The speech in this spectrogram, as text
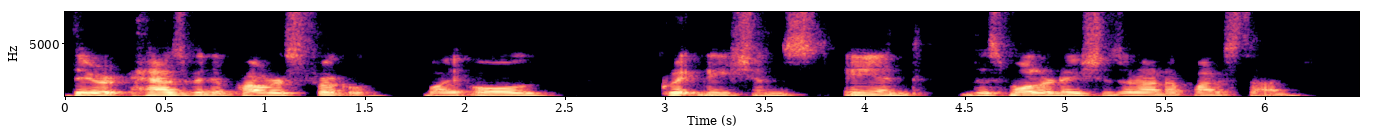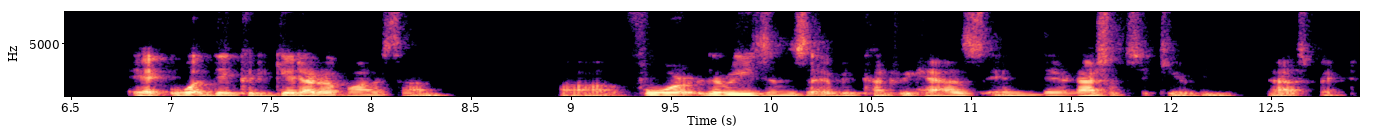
There has been a power struggle by all great nations and the smaller nations around Afghanistan, at what they could get out of Afghanistan for the reasons every country has in their national security aspect.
